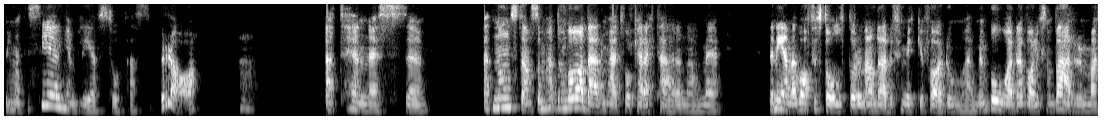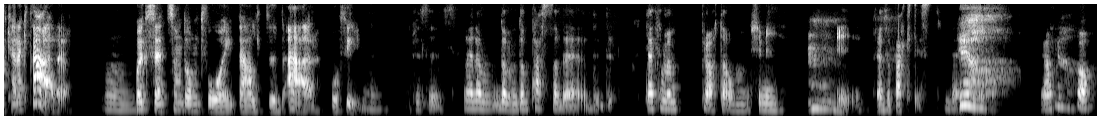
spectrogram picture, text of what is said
filmatiseringen blev så pass bra. Mm. Att hennes... eh, Att någonstans, de, de var där de här två karaktärerna med den ena var för stolt och den andra hade för mycket fördomar. Men båda var liksom varma karaktärer. Mm. På ett sätt som de två inte alltid är på film. Mm. Precis. Nej, de, de, de passade. Där kan man prata om kemi, Mm. i, alltså faktiskt. Ja. Ja. Ja.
